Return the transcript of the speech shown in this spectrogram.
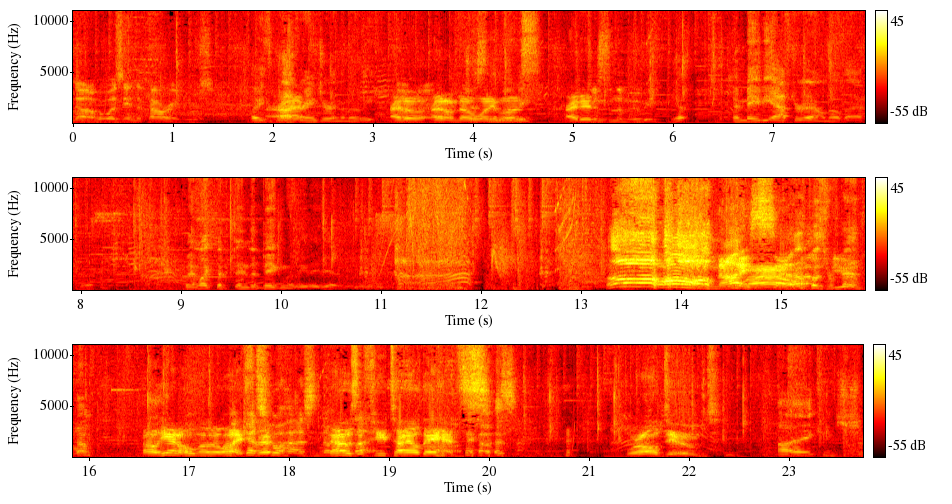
No, who was he in the Power Rangers? Oh, he's Black I- Ranger in the movie. I don't I don't know Just what he in the was. I didn't. Just in the movie. Yep. And maybe after it, I don't know about after it. But in like the in the big movie, they did. Oh! oh nice! Wow. Oh, That was beautiful. random. Oh, he had a whole nother life. Guess That, who has no that was a futile dance. Was- We're all doomed. I can show.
